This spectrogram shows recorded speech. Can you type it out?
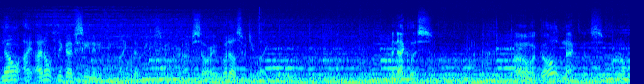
No, I, I don't think I've seen anything like that for you, sweetheart. I'm sorry. What else would you like? A necklace? Oh, a gold necklace. Well,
